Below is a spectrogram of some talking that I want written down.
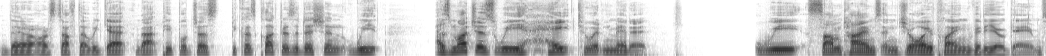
there are stuff that we get that people just because collector's edition, we, as much as we hate to admit it, we sometimes enjoy playing video games.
